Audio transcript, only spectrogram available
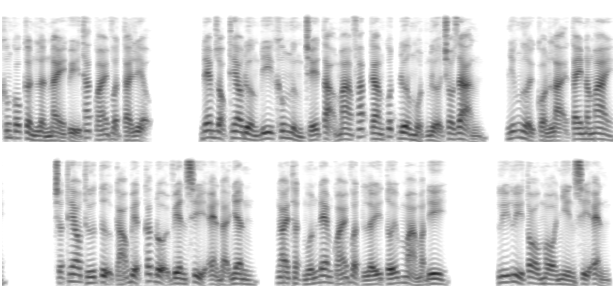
không có cần lần này bị thác quái vật tài liệu đem dọc theo đường đi không ngừng chế tạo ma pháp cam quất đưa một nửa cho dạn, những người còn lại tay năm ai. Chợt theo thứ tự cáo biệt các đội viên cn đại nhân, ngài thật muốn đem quái vật lấy tới mà mặt đi. Lý lì tò mò nhìn cn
